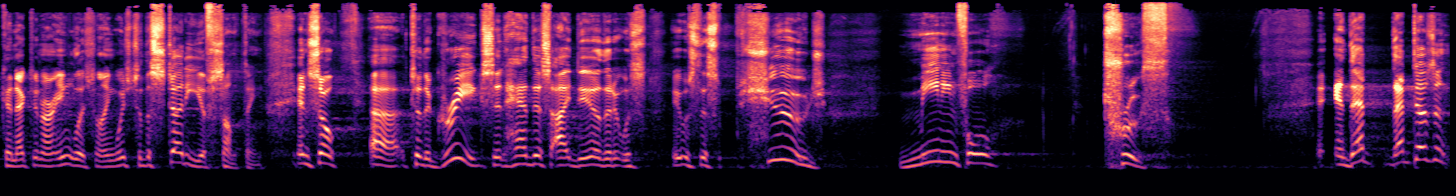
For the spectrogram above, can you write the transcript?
connect in our English language to the study of something. And so uh, to the Greeks, it had this idea that it was, it was this huge meaningful truth. And that, that doesn't,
